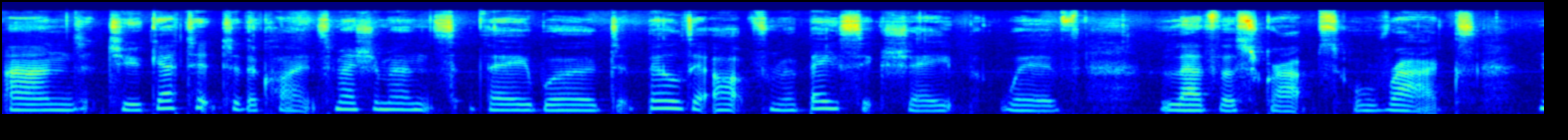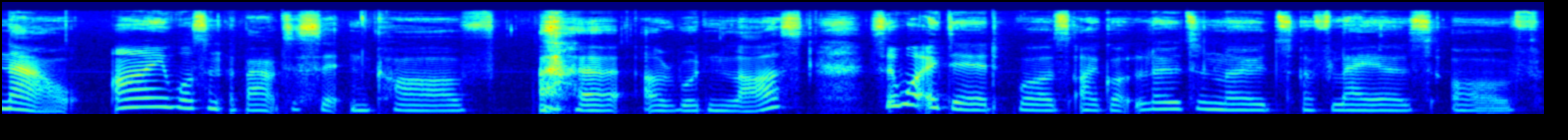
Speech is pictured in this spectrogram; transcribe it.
and to get it to the client's measurements, they would build it up from a basic shape with leather scraps or rags. Now, I wasn't about to sit and carve a wooden last. So what I did was I got loads and loads of layers of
